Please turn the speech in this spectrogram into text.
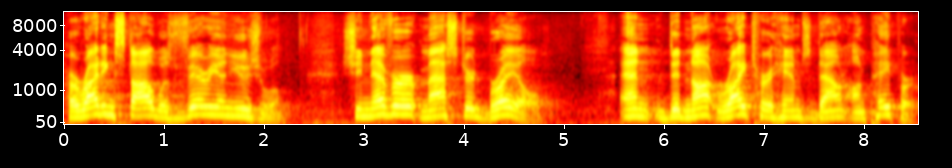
Her writing style was very unusual. She never mastered Braille and did not write her hymns down on paper.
